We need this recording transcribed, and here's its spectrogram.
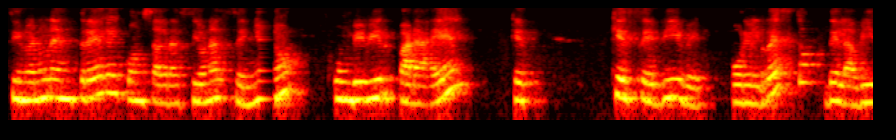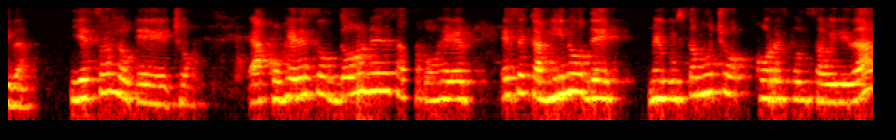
sino en una entrega y consagración al Señor, un vivir para Él que, que se vive por el resto de la vida. Y eso es lo que he hecho, acoger esos dones, acoger ese camino de, me gusta mucho, corresponsabilidad,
